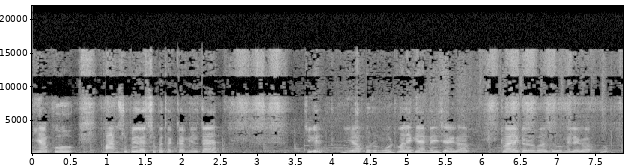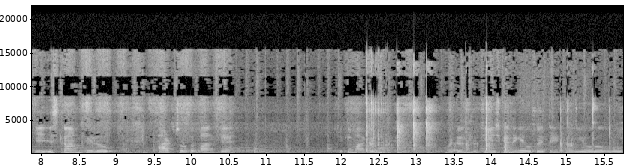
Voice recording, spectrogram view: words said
ये आपको पाँच रुपये दस रुपये तक का मिलता है। ठीक है? ये आपको रिमोट वाले गेम मिल जाएगा। आप ट्राई करोगे ज़रूर मिलेगा आपको। ये इस काम के लोग आठ सौ रुपये मांगते हैं। ठीक है मार्केट में। बटन चेंज करने के वो कहते हैं कि ये होगा, वो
